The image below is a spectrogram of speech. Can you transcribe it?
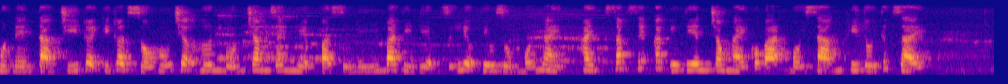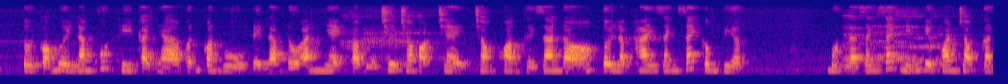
một nền tảng trí tuệ kỹ thuật số hỗ trợ hơn 400 doanh nghiệp và xử lý 3 tỷ điểm dữ liệu tiêu dùng mỗi ngày, hay sắp xếp các ưu tiên trong ngày của bạn mỗi sáng khi tôi thức dậy. Tôi có 15 phút khi cả nhà vẫn còn ngủ để làm đồ ăn nhẹ và bữa trưa cho bọn trẻ. Trong khoảng thời gian đó, tôi lập hai danh sách công việc một là danh sách những việc quan trọng cần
